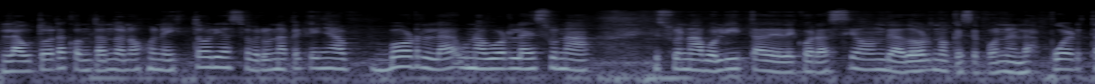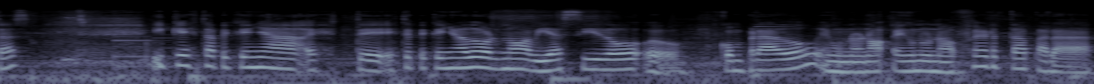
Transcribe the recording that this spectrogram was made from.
la autora contándonos una historia sobre una pequeña borla. Una borla es una, es una bolita de decoración, de adorno que se pone en las puertas y que esta pequeña, este, este pequeño adorno había sido eh, comprado en una, en una oferta para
